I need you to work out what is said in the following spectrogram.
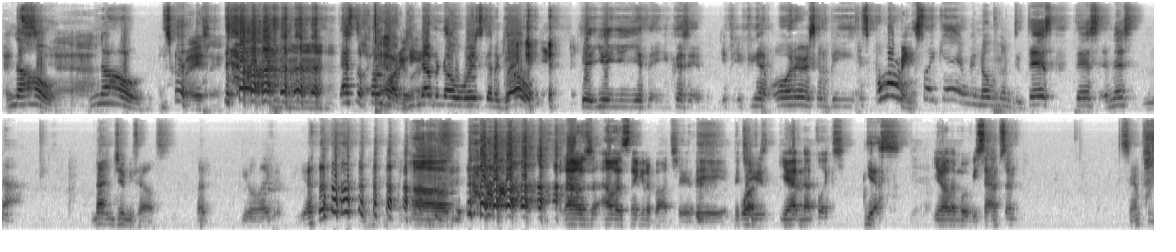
It's- no. Yeah. No. It's crazy. That's the Like fun part. You never know where it's gonna go. You, you, you, you th- because if, if you have order, it's gonna be it's boring. It's like, yeah, we know we're gonna do this, this, and this. Nah, not in Jimmy's house. But You don't like it? Yeah. Um, I was I was thinking about you. The did What? you you have Netflix? yes. You know that movie Samson? Samson.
